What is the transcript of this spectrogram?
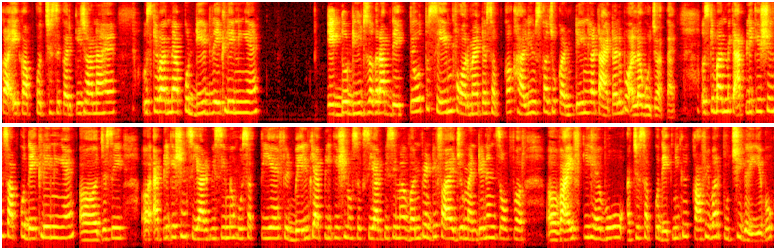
का एक आपको अच्छे से करके जाना है। उसके बाद में आपको डीट देख लेनी है। एक दो डीड्स अगर आप देखते हो तो सेम फॉर्मेट है सबका, खाली उसका जो कंटेन या टाइटल है वो अलग हो जाता है। उसके बाद में एप्लीकेशन आपको देख लेनी है जैसे एप्लीकेशन सीआरपीसी में हो सकती है, फिर बेल की एप्लीकेशन हो सकती है सीआरपीसी में 125 जो मेंटेनेंस ऑफ़ वाइफ की है वो अच्छे से आपको देखने की काफ़ी बार पूछी गई है वो।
